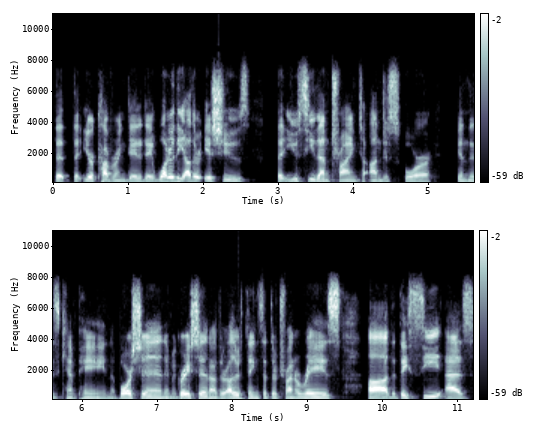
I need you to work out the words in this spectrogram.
that that you're covering day to day, what are the other issues that you see them trying to underscore in this campaign? Abortion, immigration. Are there other things that they're trying to raise uh, that they see as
